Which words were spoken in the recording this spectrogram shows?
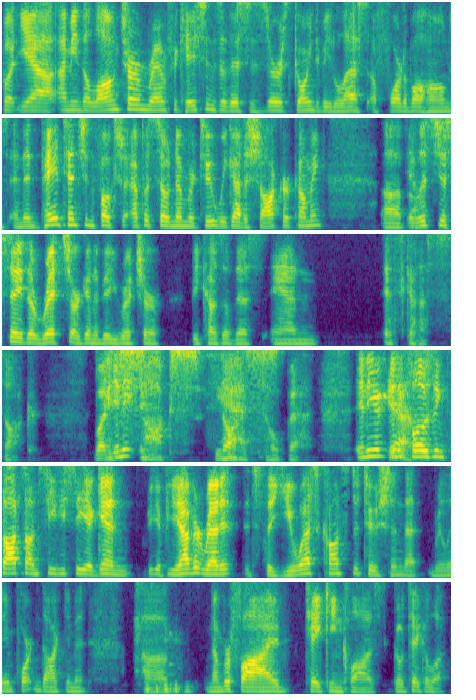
but yeah, I mean, the long term ramifications of this is there's going to be less affordable homes. And then pay attention, folks, for episode number two. We got a shocker coming. Uh, but yeah. let's just say the rich are going to be richer because of this, and it's going to suck. But it any, sucks. It sucks yes. so bad. Any any closing thoughts on CDC? Again, if you haven't read it, it's the U.S. Constitution, that really important document. Um, number five, taking clause. Go take a look.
